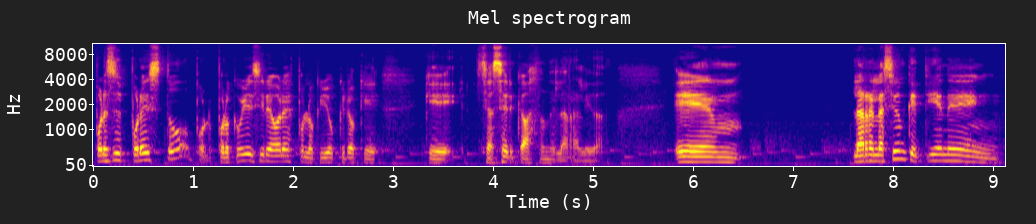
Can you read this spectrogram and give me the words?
por, eso, por esto, por, por, lo que voy a decir ahora es por lo que yo creo que, que se acerca bastante a la realidad. Eh, la relación que tienen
